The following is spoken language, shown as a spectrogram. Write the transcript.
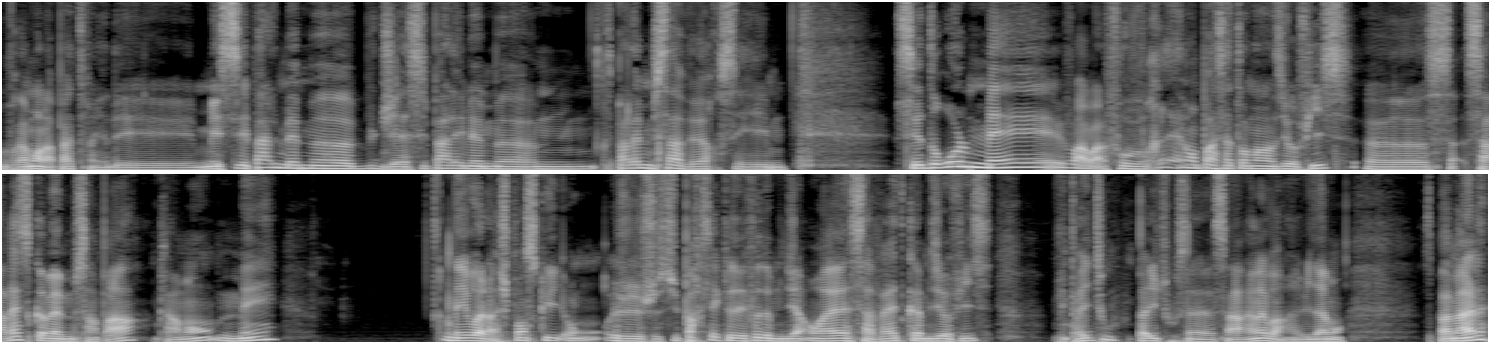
vraiment la patte. Enfin, y a des, mais c'est pas le même euh, budget, c'est pas les mêmes, euh, c'est pas la même saveur. C'est, c'est drôle, mais voilà, voilà, faut vraiment pas s'attendre à un The Office. Ça, reste quand même sympa, clairement, mais mais voilà, je pense que je, je suis parti avec le défaut de me dire ouais, ça va être comme The Office, mais pas du tout, pas du tout. Ça, ça a rien à voir, évidemment. C'est pas mal,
